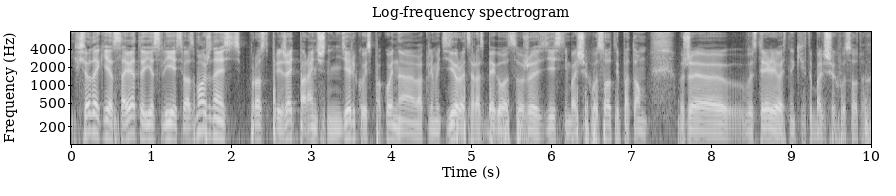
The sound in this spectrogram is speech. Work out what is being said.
И все-таки советую, если есть возможность, просто приезжать пораньше на недельку и спокойно акклиматизироваться, разбегиваться уже здесь с небольших высот и потом уже выстреливать на каких-то больших высотах.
